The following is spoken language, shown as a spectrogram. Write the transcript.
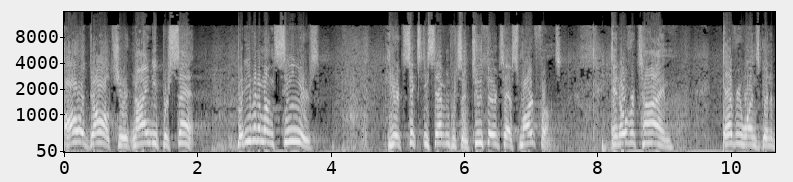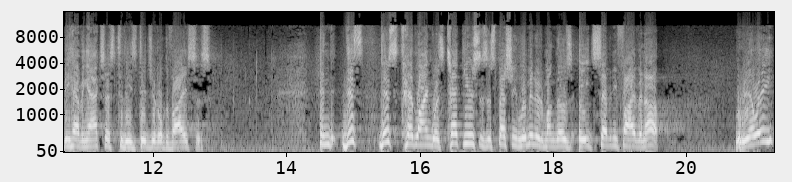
All adults, you're at 90%. But even among seniors, you're at 67%. Two thirds have smartphones. And over time, everyone's going to be having access to these digital devices. And this, this headline was tech use is especially limited among those age 75 and up. Really?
